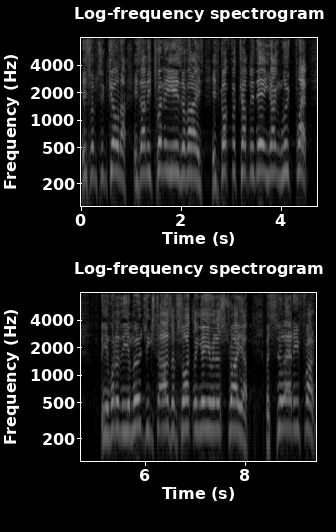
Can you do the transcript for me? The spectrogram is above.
He's from St Kilda. He's only 20 years of age. He's got for company there young Luke Platt, the, one of the emerging stars of cycling here in Australia. But still out in front.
